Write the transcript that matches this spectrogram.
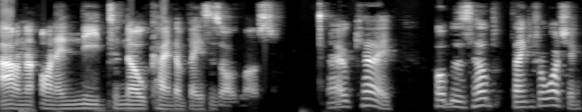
on a, on a need to know kind of basis almost. Okay, hope this has helped. Thank you for watching.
